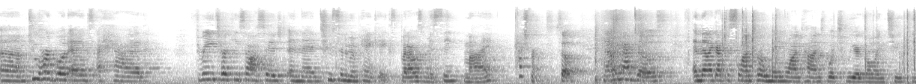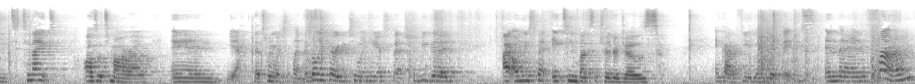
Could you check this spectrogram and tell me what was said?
um, two hard-boiled eggs. I had three turkey sausage, and then two cinnamon pancakes, but I was missing my hash browns. So now we have those. And then I got the cilantro mini wontons, which we are going to eat tonight, also tomorrow. And yeah, that's pretty much the plan. There's only 32 in here, so that should be good. I only spent 18 bucks at Trader Joe's and got a few little good things. And then from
